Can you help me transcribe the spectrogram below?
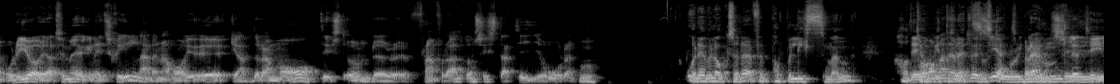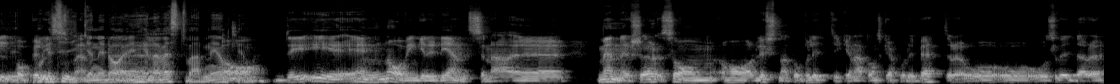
och det gör ju att förmögenhetsskillnaderna har ju ökat dramatiskt under framförallt de sista tio åren. Mm. Och det är väl också därför populismen har det tagit har en rätt så stor grund i till politiken idag i hela västvärlden egentligen. Ja, det är en av ingredienserna. Eh, människor som har lyssnat på politikerna att de ska få det bättre och, och, och så vidare.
